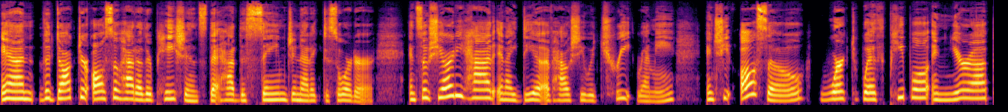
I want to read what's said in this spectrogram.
and the doctor also had other patients that had the same genetic disorder. And so she already had an idea of how she would treat Remy. And she also worked with people in Europe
